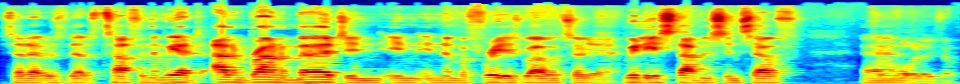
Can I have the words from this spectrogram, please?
So that was that was tough, and then we had Alan Brown emerging in, in number three as well. So Yeah. really established himself. from Um, Waterlooville.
